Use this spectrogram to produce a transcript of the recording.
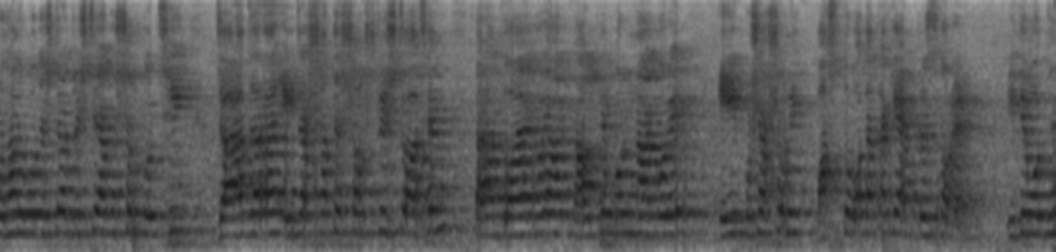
প্রধান উপদেষ্টার দৃষ্টি আকর্ষণ করছি, যারা যারা এইটার সাথে সংশ্লিষ্ট আছেন, তারা দয়া করে আর কালক্ষেপণ না করে এই প্রশাসনিক বাস্তবতাটাকে অ্যাড্রেস করেন। ইতিমধ্যে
